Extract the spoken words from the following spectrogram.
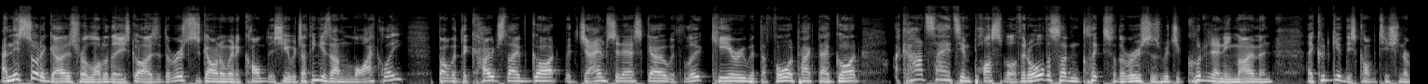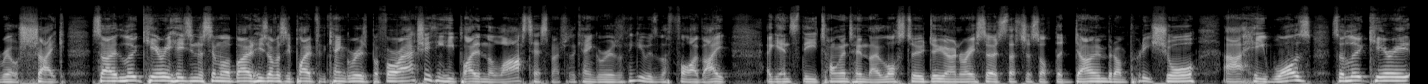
and this sort of goes for a lot of these guys, if the Roosters going to win a comp this year, which I think is unlikely, but with the coach they've got, with James Tedesco, with Luke Keary, with the forward pack they've got, I can't say it's impossible. If it all of a sudden clicks for the Roosters, which it could at any moment, they could give this competition a real shake. So Luke Keary, he's in a similar boat. He's obviously played for the Kangaroos before. I actually think he played in the last Test match for the Kangaroos. I think he was the five eight against the Tongan team they lost to. Do your own research. That's just off the dome, but I'm pretty sure uh, he was. So Luke Keary,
